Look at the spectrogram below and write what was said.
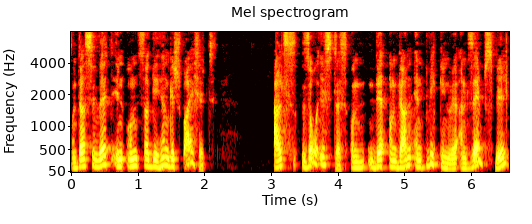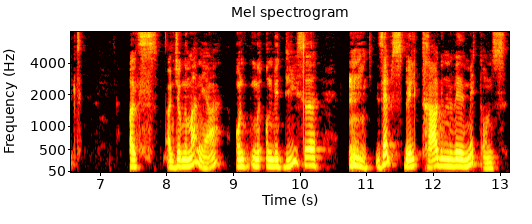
Und das wird in unser Gehirn gespeichert. Als so ist es. Und, der, und dann entwickeln wir ein Selbstbild als, als junger Mann, ja. Und, und mit dieser Selbstbild tragen wir mit uns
